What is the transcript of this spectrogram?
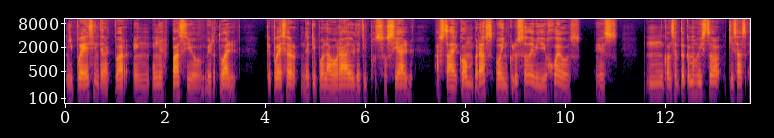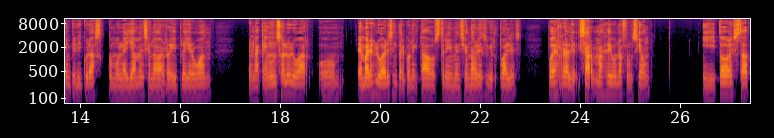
y puedes interactuar en un espacio virtual que puede ser de tipo laboral, de tipo social, hasta de compras o incluso de videojuegos. Es un concepto que hemos visto quizás en películas como la ya mencionada Ready Player One, en la que en un solo lugar o en varios lugares interconectados, tridimensionales, virtuales, puedes realizar más de una función y todo está,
